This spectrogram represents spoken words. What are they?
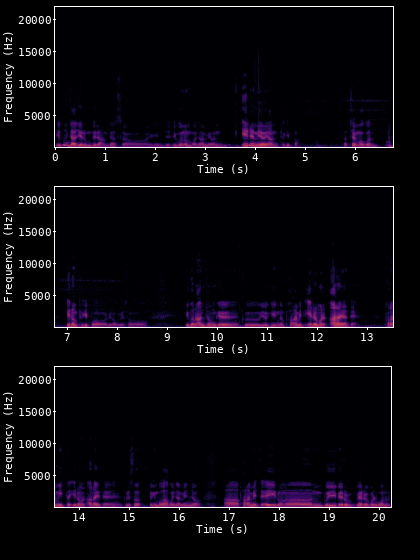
이건 이제 아직 여러분들이 안 배웠어요. 이게 이제 이거는 뭐냐면 이름에 의한 표기법. 자 제목은 이름 표기법이라고 그래서 이건 안 좋은 게 그 여기 있는 파라미터 이름을 알아야 돼. 파라미터 이름을 알아야 돼. 그래서 여기 뭐 하고 있냐면요. 아 파라미터 A로는 V variable 1은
